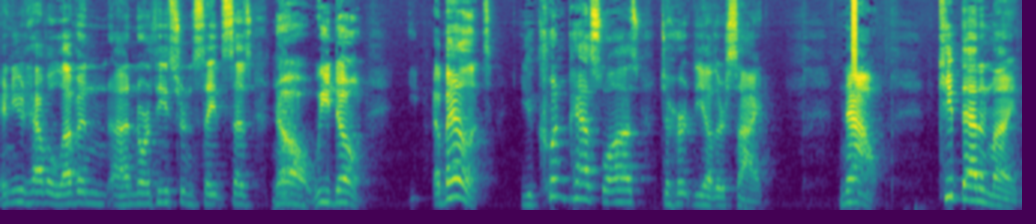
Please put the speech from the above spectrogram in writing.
And you'd have 11 uh, northeastern states says, "No, we don't." A balance. You couldn't pass laws to hurt the other side. Now, keep that in mind.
